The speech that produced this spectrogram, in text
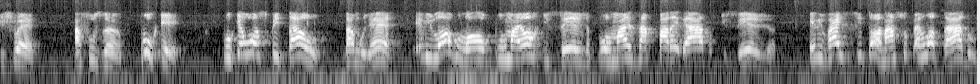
isto é, a fusão. Por quê? Porque o Hospital da Mulher, ele logo, logo, por maior que seja, por mais aparelhado que seja, ele vai se tornar superlotado,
